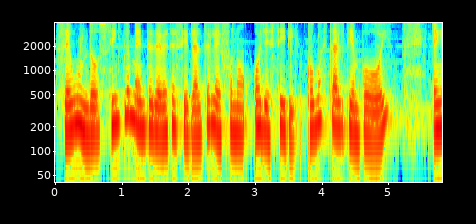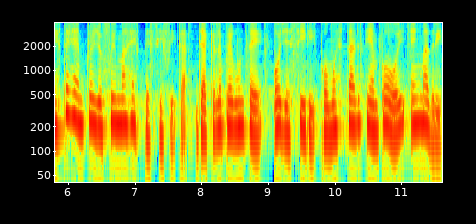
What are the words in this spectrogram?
Segundo, simplemente debes decirle al teléfono, oye Siri, ¿cómo está el tiempo hoy? En este ejemplo yo fui más específica, ya que le pregunté, oye Siri, ¿cómo está el tiempo hoy en Madrid?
